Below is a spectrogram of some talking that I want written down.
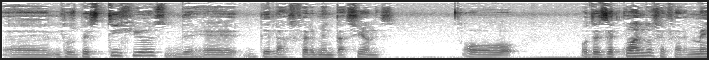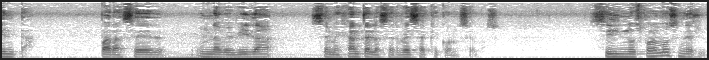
eh, los vestigios de, las fermentaciones o, o desde cuándo se fermenta para hacer una bebida semejante a la cerveza que conocemos. Si nos ponemos en el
